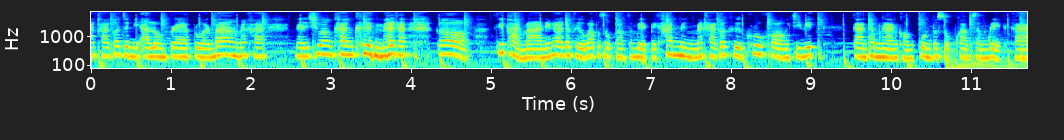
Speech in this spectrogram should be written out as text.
นะคะ ก็จะมีอารมณ์แปรปรวนบ้างนะคะ ในช่วงข้างขึ้นนะคะ ก็ที่ผ่านมาเนี่ยค่ะก็ถือว่าประสบความสำเร็จไปขั้นหนึ่งนะคะ ก็คือคู่ครองชีวิตการทำงานของคุณประสบความสำเร็จค่ะ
